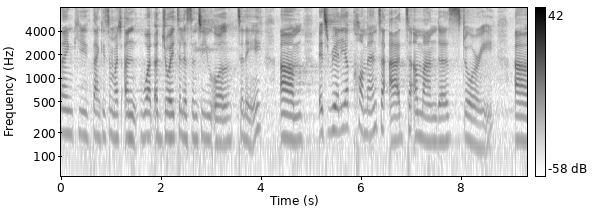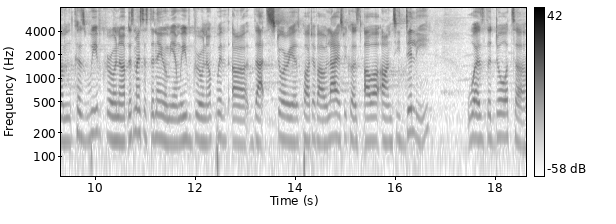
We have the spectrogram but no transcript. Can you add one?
Thank you, thank you so much. And what a joy to listen to you all today. Um, it's really a comment to add to Amanda's story because um, we've grown up, this is my sister Naomi, and we've grown up with uh, that story as part of our lives because our Auntie Dilly was the daughter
